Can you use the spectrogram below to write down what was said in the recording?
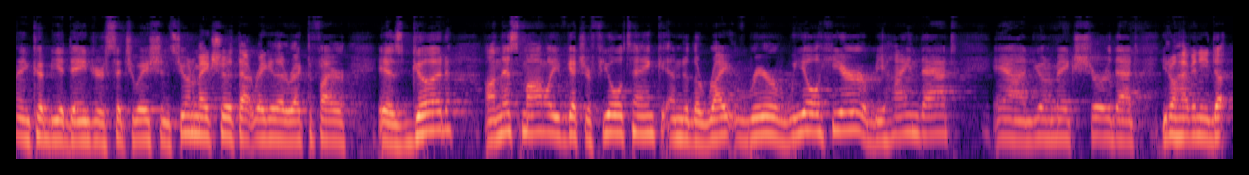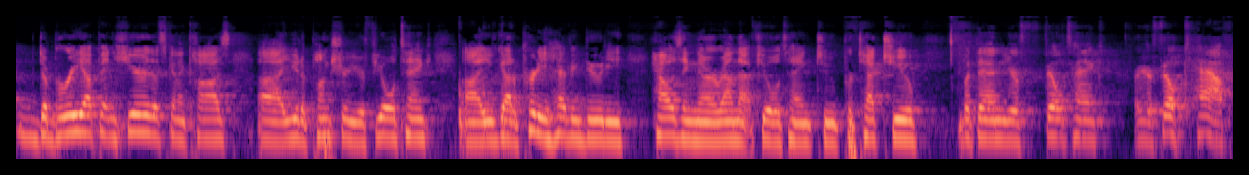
and could be a dangerous situation. So you want to make sure that that regulator rectifier is good. On this model, you've got your fuel tank under the right rear wheel here or behind that and you want to make sure that you don't have any de debris up in here that's going to cause uh, you to puncture your fuel tank. Uh, you've got a pretty heavy duty housing there around that fuel tank to protect you. But then your fill tank or your fill cap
